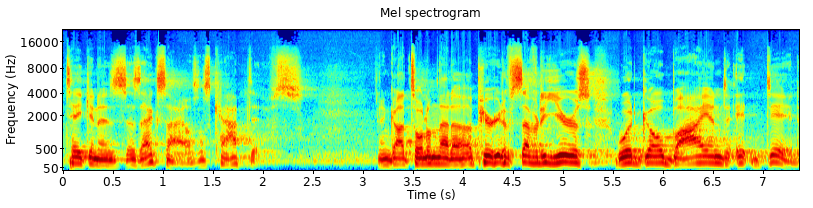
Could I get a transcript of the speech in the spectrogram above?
taken as, as exiles, as captives. And God told them that a, a period of 70 years would go by, and it did.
